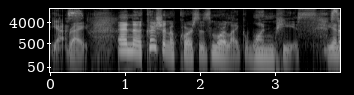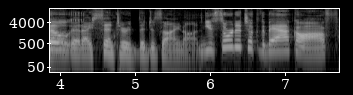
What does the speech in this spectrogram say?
Yes. Right. And the cushion, of course, is more like one piece, you So- know, that I centered the design on. you sort of took the back off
